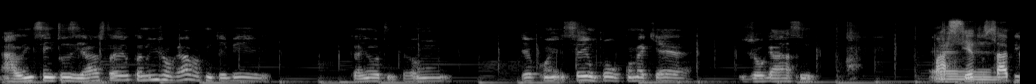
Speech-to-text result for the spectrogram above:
além de ser entusiasta, eu também jogava com QB canhoto, então eu conheci um pouco como é que é jogar assim. Macedo é... sabe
